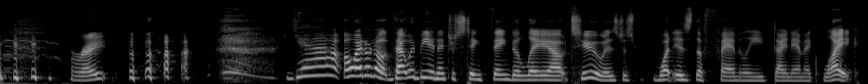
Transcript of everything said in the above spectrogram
right? yeah. Oh, I don't know. That would be an interesting thing to lay out too. Is just what is the family dynamic like?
